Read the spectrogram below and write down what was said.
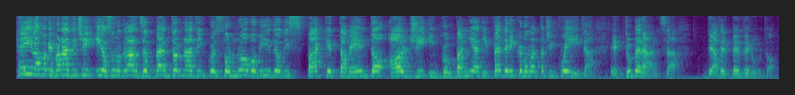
Ehi hey, che fanatici, io sono Drarz e bentornati in questo nuovo video di spacchettamento Oggi in compagnia di Federico95ita e Tuberanza Date il benvenuto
